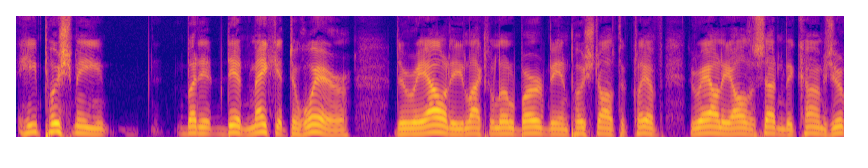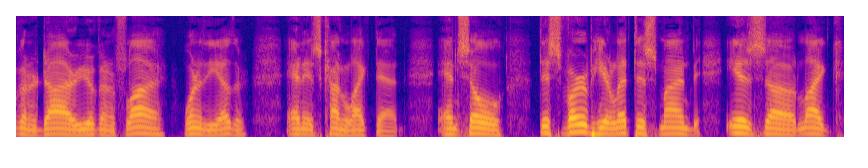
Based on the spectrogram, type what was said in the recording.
he pushed me, but it did make it to where the reality, like the little bird being pushed off the cliff, the reality all of a sudden becomes you're going to die or you're going to fly, one or the other. And it's kind of like that. And so this verb here, let this mind, be, is uh, like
